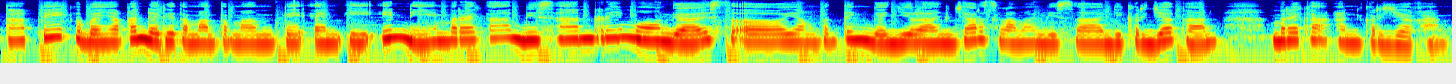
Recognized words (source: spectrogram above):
Tapi kebanyakan dari teman-teman PMI ini mereka bisa nerimo guys. Uh, yang penting gaji lancar selama bisa dikerjakan, mereka akan kerjakan.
